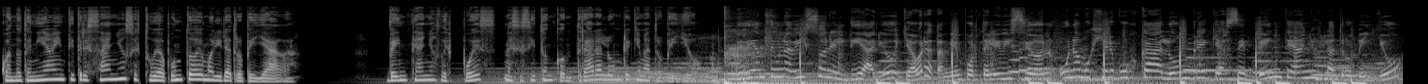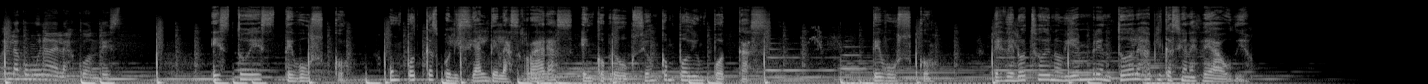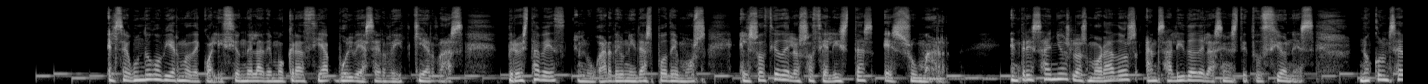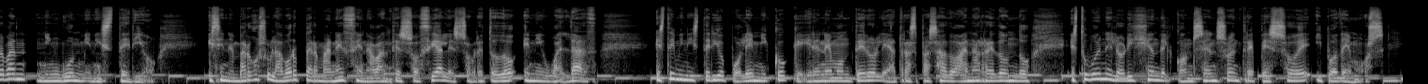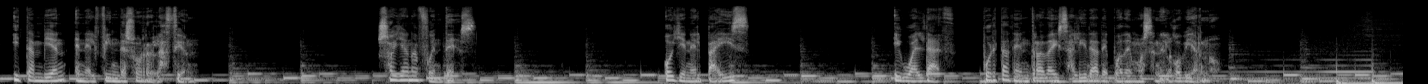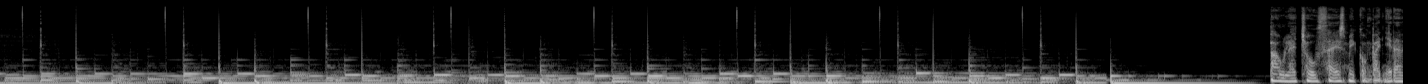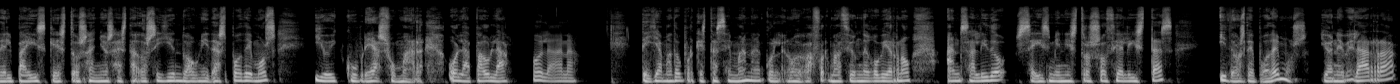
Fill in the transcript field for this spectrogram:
Cuando tenía 23 años estuve a punto de morir atropellada. 20 años después necesito encontrar al hombre que me atropelló. Mediante un aviso en el diario y ahora también por televisión, una mujer busca al hombre que hace 20 años la atropelló en la comuna de Las Condes. Esto es Te Busco, un podcast policial de las raras en coproducción con Podium Podcast. Te Busco, desde el 8 de noviembre en todas las aplicaciones de audio. El segundo gobierno de coalición de la democracia vuelve a ser de izquierdas, pero esta vez, en lugar de Unidas Podemos, el socio de los socialistas es Sumar. En tres años los morados han salido de las instituciones, no conservan ningún ministerio y sin embargo su labor permanece en avances sociales, sobre todo en igualdad. Este ministerio polémico que Irene Montero le ha traspasado a Ana Redondo estuvo en el origen del consenso entre PSOE y Podemos y también en el fin de su relación. Soy Ana Fuentes. Hoy en el país, igualdad, puerta de entrada y salida de Podemos en el gobierno. Paula Chouza es mi compañera del país que estos años ha estado siguiendo a Unidas Podemos y hoy cubre a Sumar. Hola Paula. Hola, Ana. Te he llamado porque esta semana, con la nueva formación de gobierno, han salido seis ministros socialistas y dos de Podemos. Ione Belarra,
